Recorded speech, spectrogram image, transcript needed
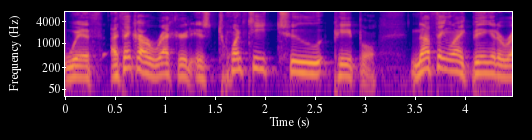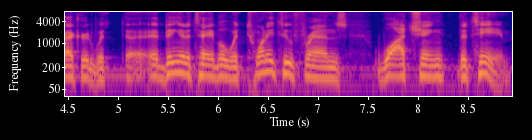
with, I think our record is 22 people. Nothing like being at a record with, uh, being at a table with 22 friends watching the team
